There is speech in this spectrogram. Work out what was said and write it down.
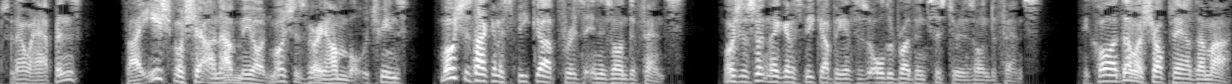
So now what happens? Vayish Moshe anav miod. Moshe is very humble, which means Moshe is not going to speak up for his, in his own defense. Moshe is certainly not going to speak up against his older brother and sister in his own defense. Adama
